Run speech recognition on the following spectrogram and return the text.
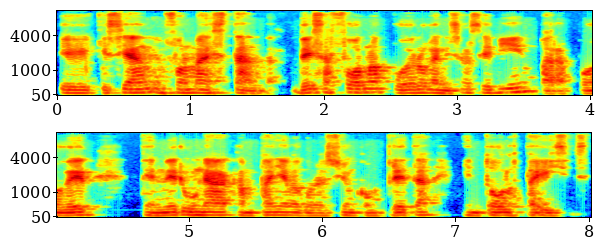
que, eh, que sean en forma estándar. De esa forma poder organizarse bien para poder tener una campaña de vacunación completa en todos los países.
